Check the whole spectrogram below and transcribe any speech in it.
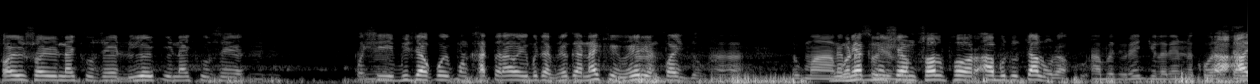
સોય સોય નાખ્યું છે ડીઓપી નાખ્યું છે. પછી બીજા કોઈ પણ ખાતર આવે એ બધા ભેગા નાખી વેરીને પાઈ દઉં. ટૂંકમાં. મેગ્નેશિયમ સલ્ફર આ બધું ચાલુ રાખવું. આ બધું રેગ્યુલર એમને ખોરાક આ.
